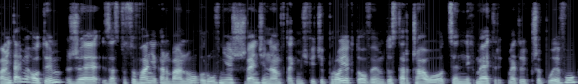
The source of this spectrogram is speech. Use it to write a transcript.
Pamiętajmy o tym, że zastosowanie Kanbanu również będzie nam w takim świecie projektowym dostarczało cennych metryk, metryk przepływu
